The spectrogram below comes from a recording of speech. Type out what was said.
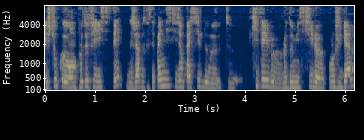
Et je trouve qu'on peut te féliciter déjà parce que c'est pas une décision facile de, de quitter le, domicile conjugal.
